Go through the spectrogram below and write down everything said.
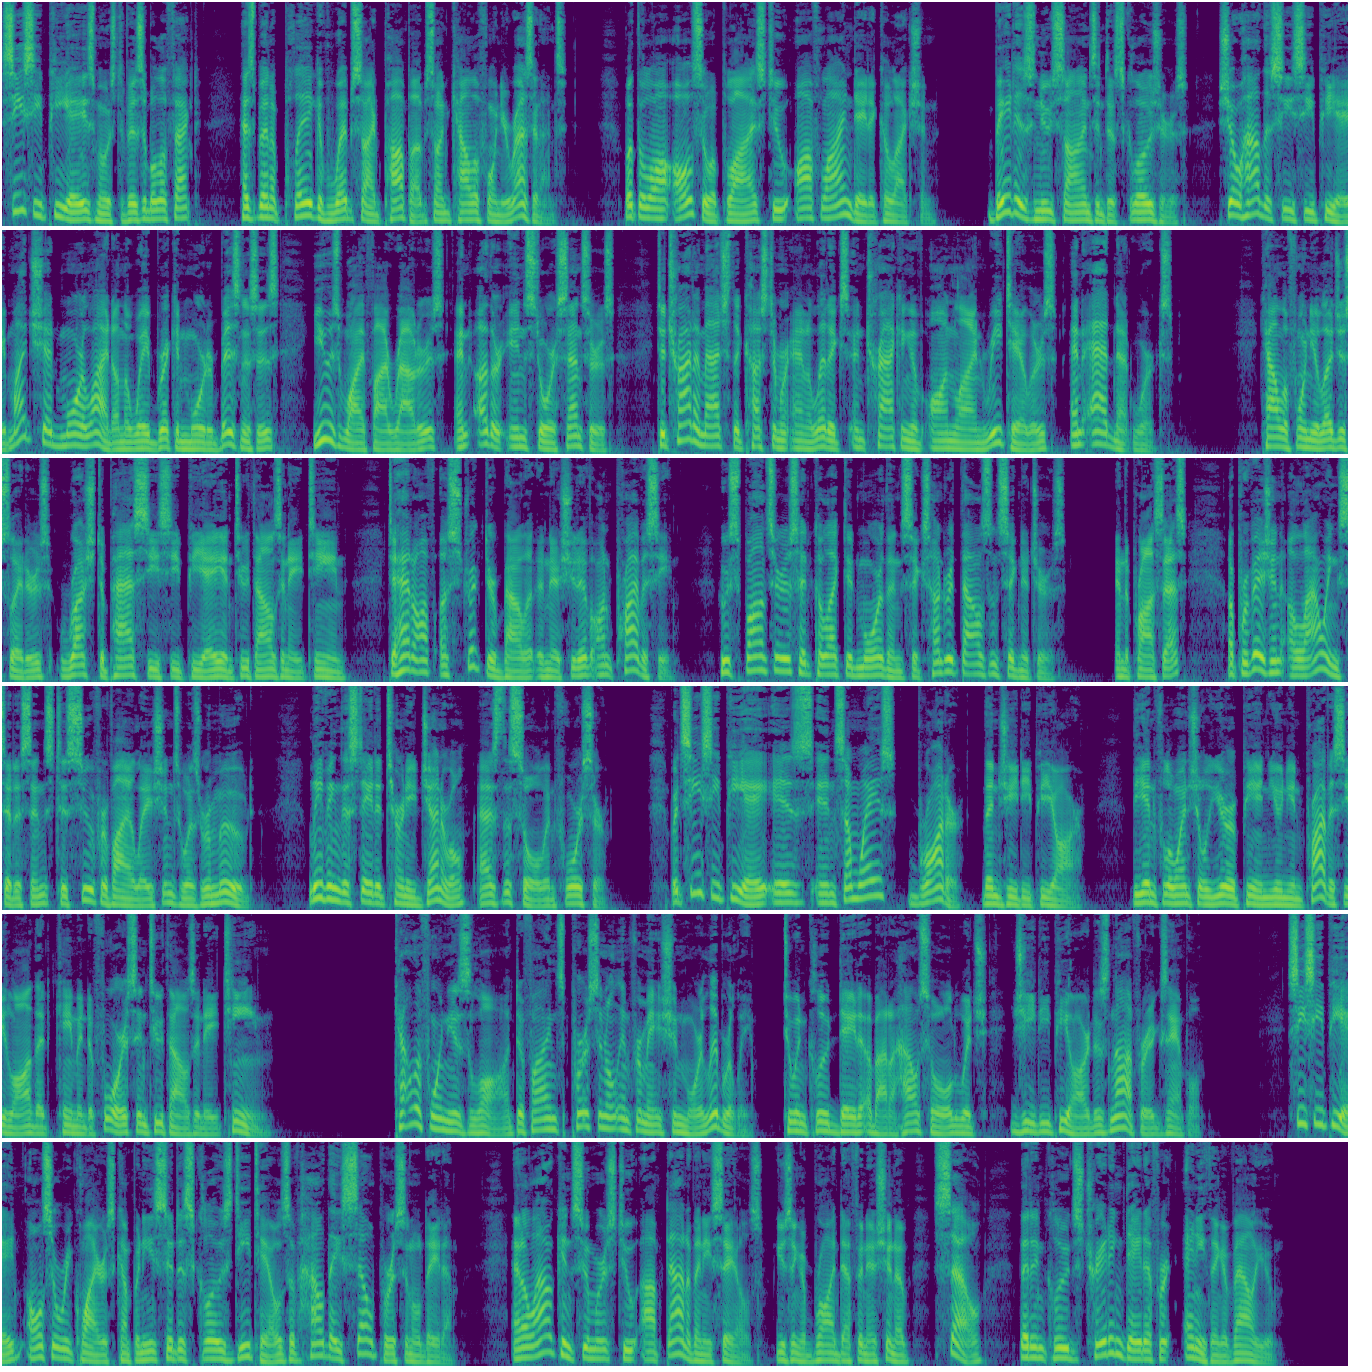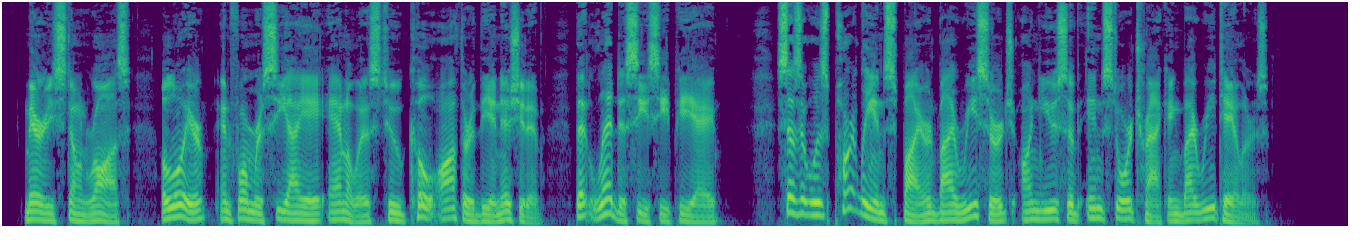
CCPA's most visible effect has been a plague of website pop ups on California residents. But the law also applies to offline data collection. b8ta's new signs and disclosures show how the CCPA might shed more light on the way brick and mortar businesses use Wi Fi routers and other in store sensors to try to match the customer analytics and tracking of online retailers and ad networks. California legislators rushed to pass CCPA in 2018 to head off a stricter ballot initiative on privacy, whose sponsors had collected more than 600,000 signatures. In the process, a provision allowing citizens to sue for violations was removed, leaving the state attorney general as the sole enforcer. But CCPA is, in some ways, broader than GDPR, the influential European Union privacy law that came into force in 2018. California's law defines personal information more liberally, to include data about a household, which GDPR does not, for example. CCPA also requires companies to disclose details of how they sell personal data and allow consumers to opt out of any sales using a broad definition of sell that includes trading data for anything of value. Mary Stone Ross, a lawyer and former CIA analyst who co authored the initiative that led to CCPA, says it was partly inspired by research on use of in store tracking by retailers.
